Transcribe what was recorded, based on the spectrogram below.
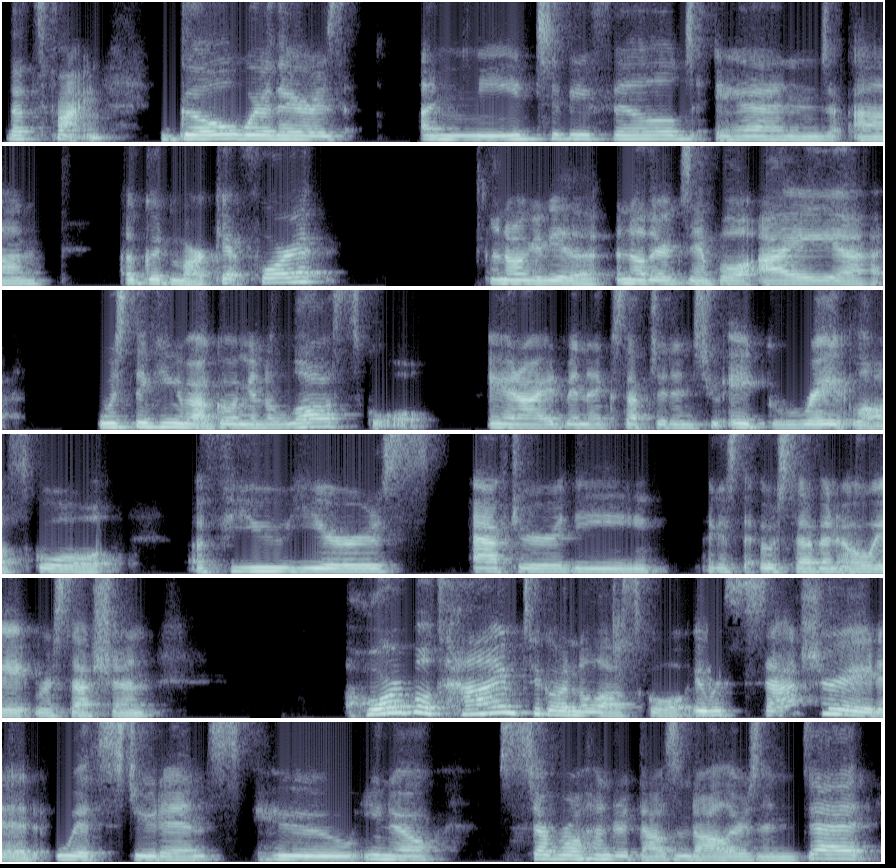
That's fine. Go where there is a need to be filled and um, a good market for it. And I'll give you another example. I uh, was thinking about going into law school, and I had been accepted into a great law school a few years after the, I guess, the 07, 08 recession horrible time to go into law school. It was saturated with students who, you know, several hundred thousand dollars in debt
